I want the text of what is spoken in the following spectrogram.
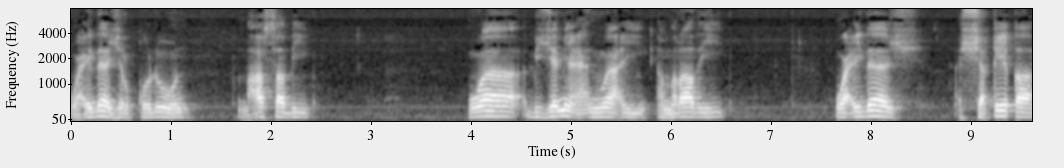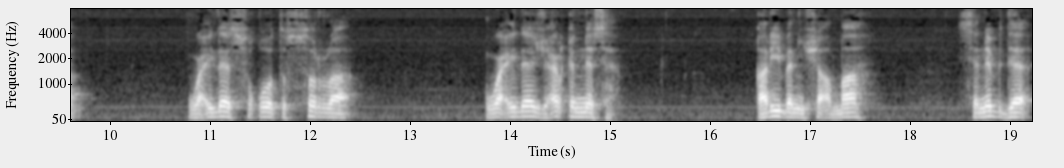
وعلاج القولون العصبي وبجميع أنواع أمراضه وعلاج الشقيقة وعلاج سقوط السرة وعلاج عرق النسا قريبا إن شاء الله سنبدأ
